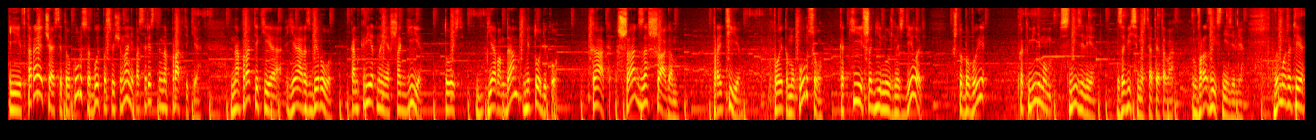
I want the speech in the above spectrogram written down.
И вторая часть этого курса будет посвящена непосредственно практике. На практике я разберу конкретные шаги, то есть я вам дам методику, как шаг за шагом пройти по этому курсу, какие шаги нужно сделать, чтобы вы как минимум снизили зависимость от этого, в разы снизили. Вы можете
